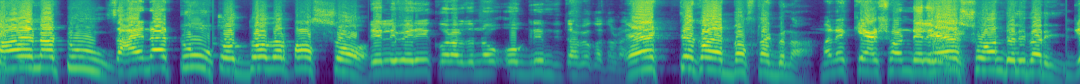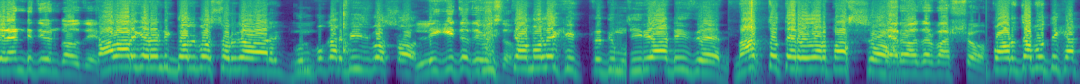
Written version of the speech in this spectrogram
চায়না টু চায়না টু চোদ্দ হাজার পাঁচশো। ডেলিভারি করার জন্য অগ্রিম দিতে হবে কত টাকা? এক টাকা অ্যাডভান্স লাগবে না। মানে cash on delivery cash on delivery guarantee দিবেন কতদিন? কালার গ্যারান্টি দশ বছর আর গুণ প্রকার বিশ বছর। লিখিত দিবেন তো। ইস্টামলে দিব? চিরা ডিজাইন মাত্র তেরো হাজার পাঁচশো। তেরো হাজার পাঁচশো। প্রজাপতি খাত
